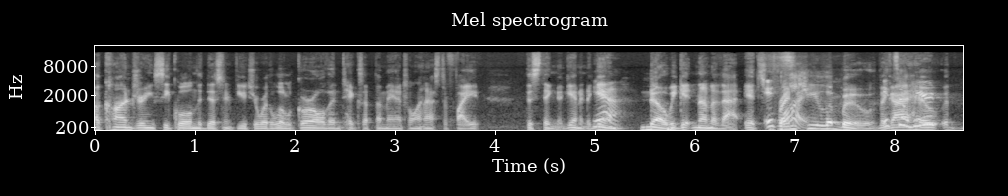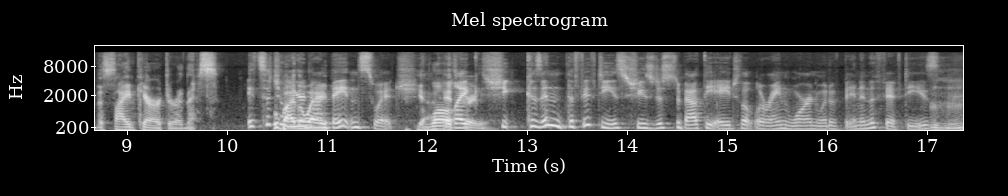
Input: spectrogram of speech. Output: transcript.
a Conjuring sequel in the distant future where the little girl then takes up the mantle and has to fight." This thing again and again. Yeah. No, we get none of that. It's, It's- Frenchie LeBeau, the It's a guy who, the side character in this. It's such Who, a weird way- non bait and switch. Yeah, Well, like crazy. she because in the 50s she's just about the age that lorraine warren would have been in the 50s Mm-hmm.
